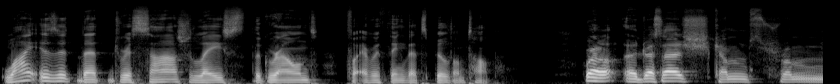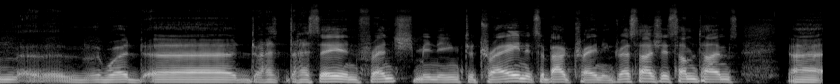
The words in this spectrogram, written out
Why is it that dressage lays the ground for everything that's built on top? Well, uh, dressage comes from uh, the word uh, dresser in French, meaning to train. It's about training. Dressage is sometimes uh,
